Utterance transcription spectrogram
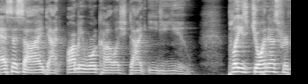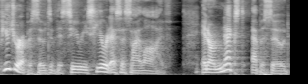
ssi.armywarcollege.edu. Please join us for future episodes of this series here at SSI Live. In our next episode,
